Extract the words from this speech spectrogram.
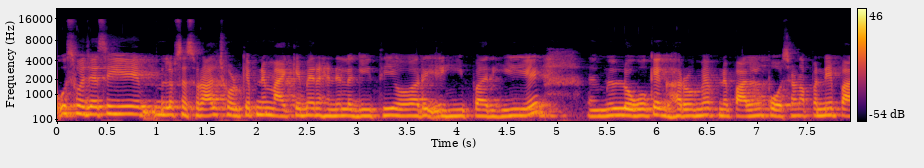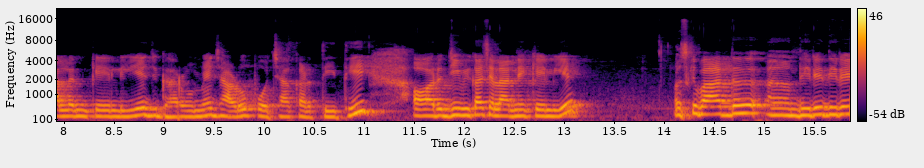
उस वजह से ये मतलब ससुराल छोड़ के अपने मायके में रहने लगी थी और यहीं पर ही ये लोगों के घरों में अपने पालन पोषण, अपने पालन के लिए घरों में झाड़ू पोछा करती थी और जीविका चलाने के लिए। उसके बाद धीरे धीरे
